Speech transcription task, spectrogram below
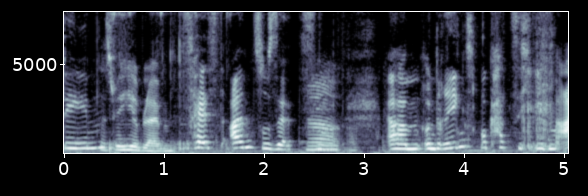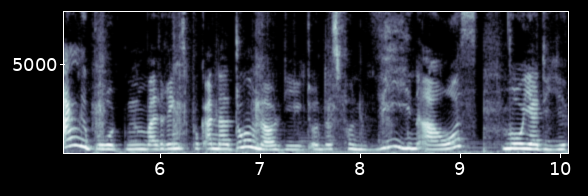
den Dass wir hier bleiben. fest anzusetzen. Ja. Ähm, und Regensburg hat sich eben angeboten, weil Regensburg an der Donau liegt und das von Wien aus, wo ja die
